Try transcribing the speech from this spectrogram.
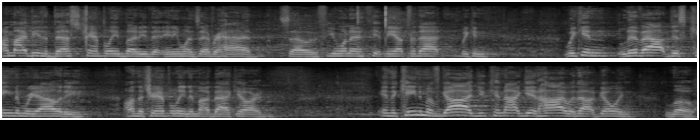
I might be the best trampoline buddy that anyone's ever had. So if you want to hit me up for that, we can, we can live out this kingdom reality on the trampoline in my backyard. In the kingdom of God, you cannot get high without going low.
